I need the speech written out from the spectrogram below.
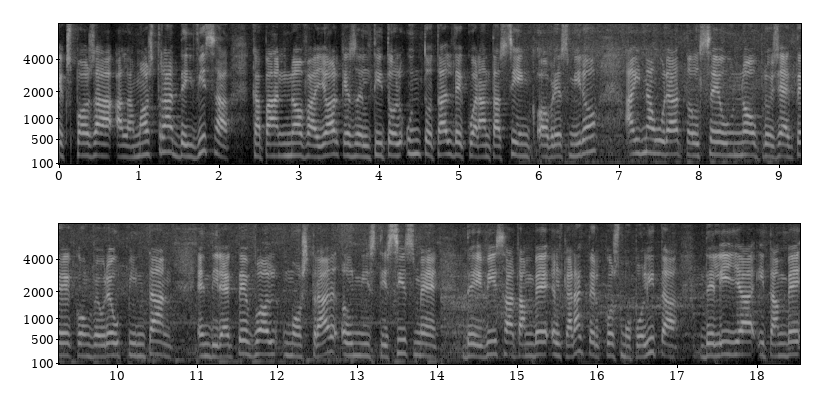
exposa a la mostra d'Eivissa cap a Nova York. És el títol Un total de 45 obres. Miró ha inaugurat el seu nou projecte, com veureu, pintant en directe. Vol mostrar el misticisme d'Eivissa, també el caràcter cosmopolita de l'illa i també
